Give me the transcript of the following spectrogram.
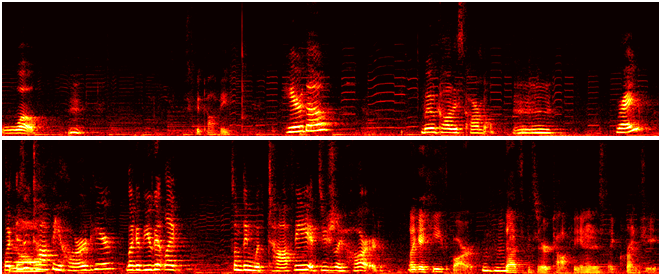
Whoa. It's good toffee. Here though, we would call this caramel. Mm, Right? Like, isn't toffee hard here? Like, if you get like something with toffee, it's usually hard. like a Heath bar. Mm-hmm. That's considered toffee, and it is like crunchy.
